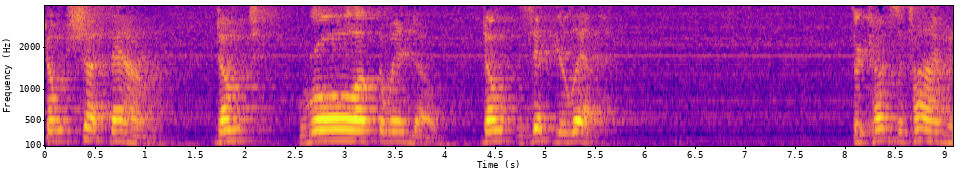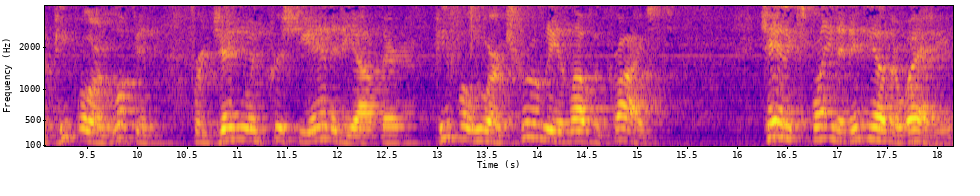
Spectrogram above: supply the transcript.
Don't shut down. Don't roll up the window. Don't zip your lip. There comes a time when people are looking for genuine Christianity out there, people who are truly in love with Christ. Can't explain it any other way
